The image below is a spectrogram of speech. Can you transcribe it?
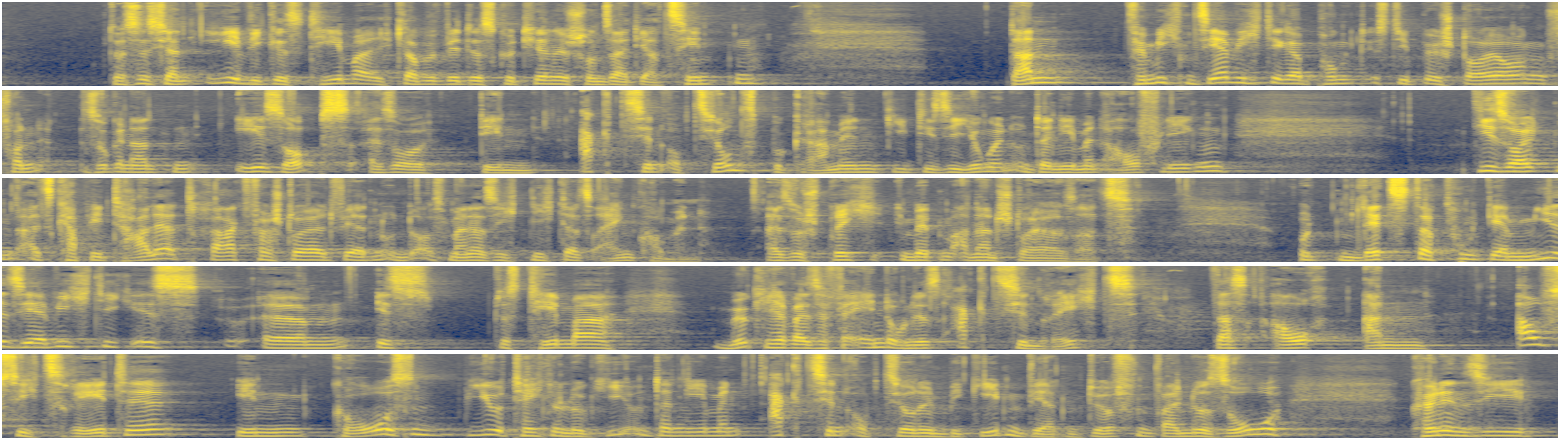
Das ist ja ein ewiges Thema. Ich glaube, wir diskutieren es schon seit Jahrzehnten. Dann für mich ein sehr wichtiger Punkt ist die Besteuerung von sogenannten ESOPs, also den Aktienoptionsprogrammen, die diese jungen Unternehmen auflegen. Die sollten als Kapitalertrag versteuert werden und aus meiner Sicht nicht als Einkommen. Also sprich mit einem anderen Steuersatz. Und ein letzter Punkt, der mir sehr wichtig ist, ähm, ist das Thema möglicherweise Veränderung des Aktienrechts, dass auch an Aufsichtsräte in großen Biotechnologieunternehmen Aktienoptionen begeben werden dürfen, weil nur so können sie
